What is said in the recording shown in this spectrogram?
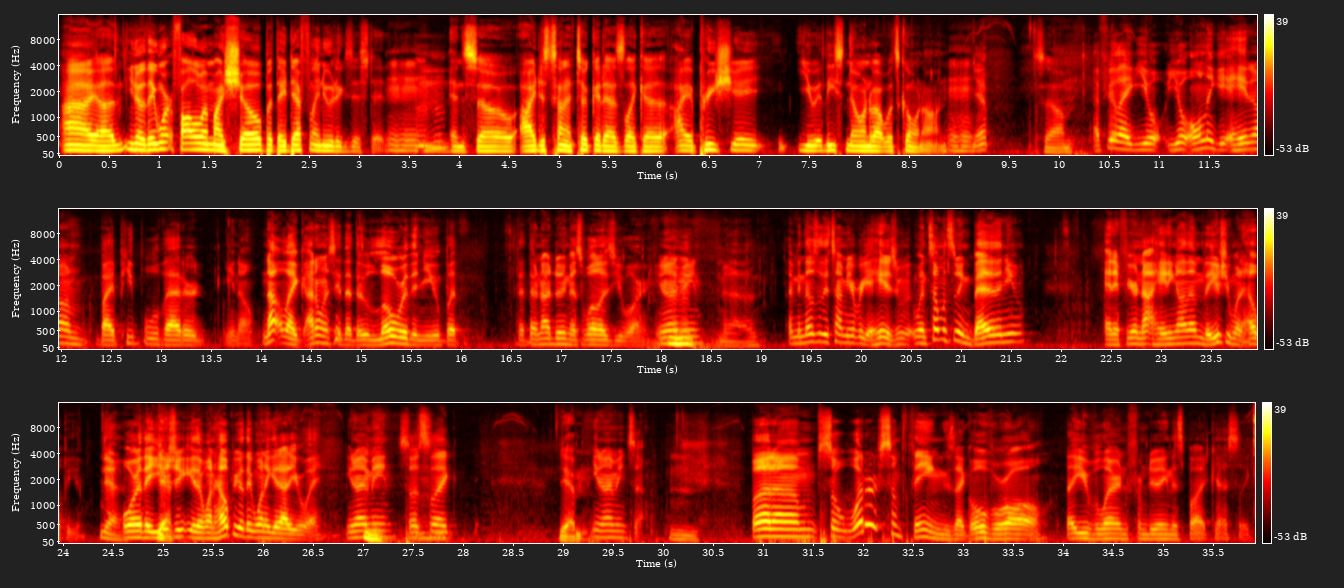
I uh, you know, they weren't following my show, but they definitely knew it existed. Mhm. Mhm. And so I just kind of took it as like a, I appreciate you at least knowing about what's going on. Mhm. Yep. So, I feel like you you'll only get hated on by people that are you know not like I don't want to say that they're lower than you, but that they're not doing as well as you are. You know what I Mhm. mean? Yeah. I mean those are the time you ever get hated. when someone's doing better than you, and if you're not hating on them, they usually want to help you, Yeah. or they Yeah. usually either want to help you or they want to get out of your way. You know what I Mhm. mean? So it's like yeah. you know what I mean. So, Mm. but um, so what are some things like overall that you've learned from doing this podcast? Like,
